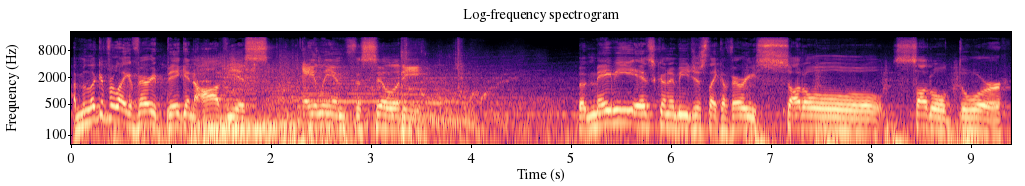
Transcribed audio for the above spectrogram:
I've been looking for like a very big and obvious alien facility. But maybe it's to be just like a very subtle, subtle door.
